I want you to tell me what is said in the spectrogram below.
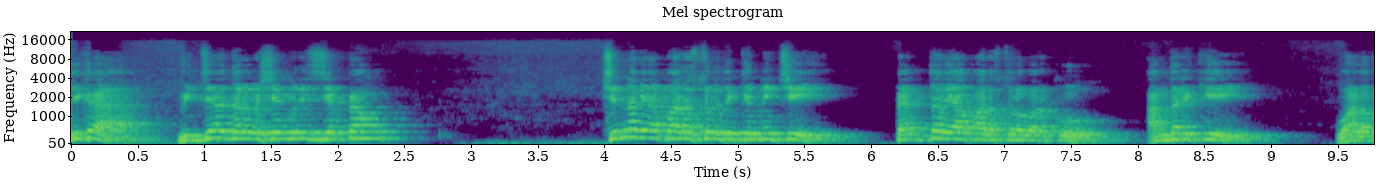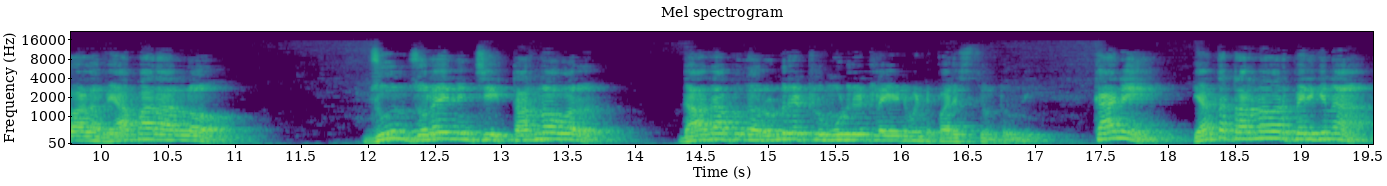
ఇక విద్యార్థుల విషయం గురించి చెప్పాం. చిన్న వ్యాపారస్తుల దగ్గర నుంచి పెద్ద వ్యాపారస్తుల వరకు అందరికీ వాళ్ళ వాళ్ళ వ్యాపారాల్లో జూన్ జూలై నుంచి టర్నోవర్ దాదాపుగా రెండు రెట్లు మూడు రెట్లు అయ్యేటువంటి పరిస్థితి ఉంటుంది. కానీ ఎంత టర్నోవర్ పెరిగినా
